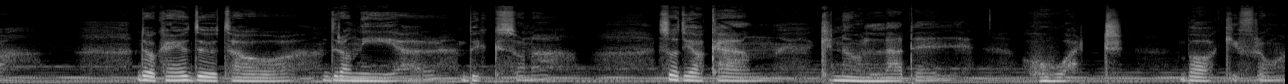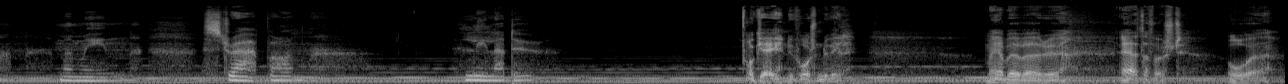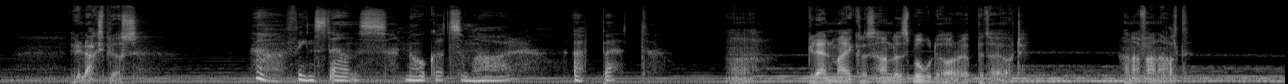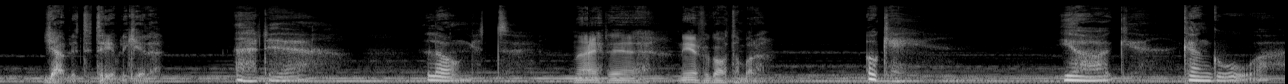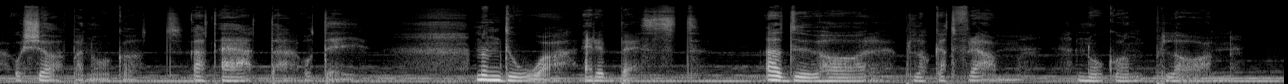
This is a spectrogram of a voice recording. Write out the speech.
Då kan ju du ta och dra ner byxorna. Så att jag kan knulla dig hårt bakifrån med min strap-on. Lilla du. Okej, du får som du vill. Men jag behöver eh, äta först. Och eh, relax plus. Ja, finns det ens något som har öppet? Glenn Michaels handelsbord har öppet har jag hört. Han har fan allt. Jävligt trevlig kille. Är det långt? Nej, det är ner för gatan bara. Okej. Jag kan gå och köpa något att äta åt dig. Men då är det bäst att du har plockat fram någon plan,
